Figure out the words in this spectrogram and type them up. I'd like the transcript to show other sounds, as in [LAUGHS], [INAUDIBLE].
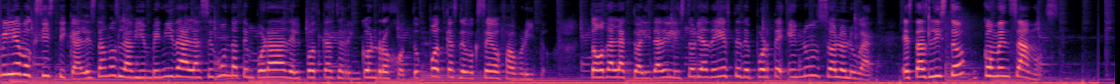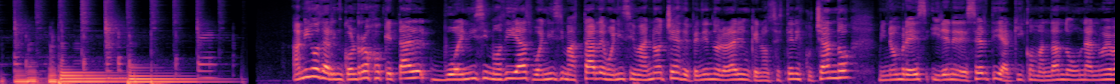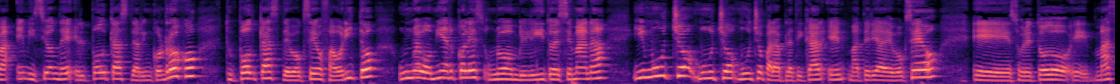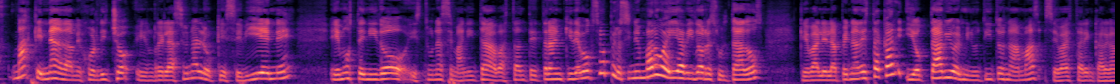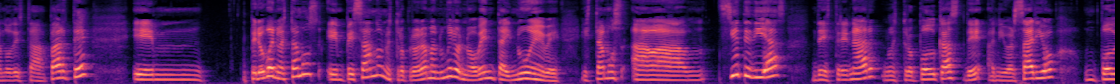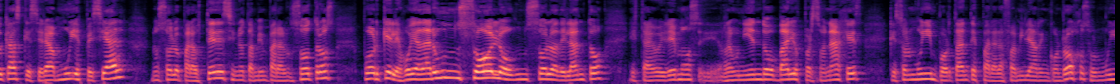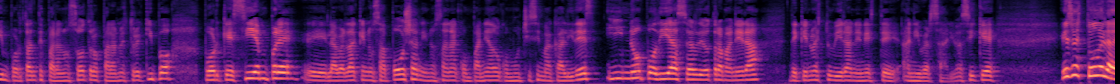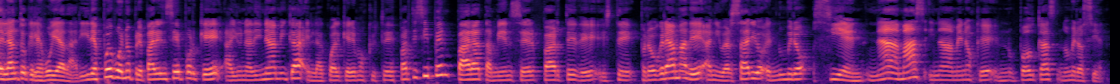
Familia boxística, les damos la bienvenida a la segunda temporada del podcast de Rincón Rojo, tu podcast de boxeo favorito. Toda la actualidad y la historia de este deporte en un solo lugar. ¿Estás listo? Comenzamos. Amigos de Rincón Rojo, ¿qué tal? Buenísimos días, buenísimas tardes, buenísimas noches, dependiendo del horario en que nos estén escuchando. Mi nombre es Irene Deserti, aquí comandando una nueva emisión de el podcast de Rincón Rojo, tu podcast de boxeo favorito. Un nuevo miércoles, un nuevo ombliguito de semana y mucho, mucho, mucho para platicar en materia de boxeo. Eh, sobre todo, eh, más, más que nada, mejor dicho, en relación a lo que se viene. Hemos tenido este, una semanita bastante tranqui de boxeo, pero sin embargo ahí ha habido resultados que vale la pena destacar y Octavio en minutitos nada más se va a estar encargando de esta parte. Em, pero bueno, estamos empezando nuestro programa número 99. Estamos a siete días de estrenar nuestro podcast de aniversario, un podcast que será muy especial, no solo para ustedes, sino también para nosotros, porque les voy a dar un solo, un solo adelanto. Estaremos eh, reuniendo varios personajes que son muy importantes para la familia Rincón Rojo, son muy importantes para nosotros, para nuestro equipo, porque siempre eh, la verdad que nos apoyan y nos han acompañado con muchísima calidez y no podía ser de otra manera de que no estuvieran en este aniversario. Así que eso es todo el adelanto que les voy a dar. Y después, bueno, prepárense porque hay una dinámica en la cual queremos que ustedes participen para también ser parte de este programa de aniversario, el número 100. Nada más y nada menos que el podcast número 100.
